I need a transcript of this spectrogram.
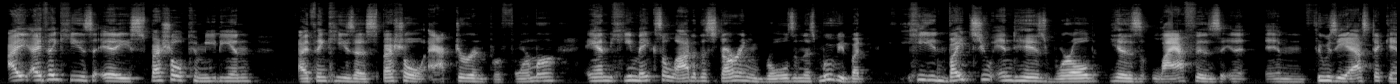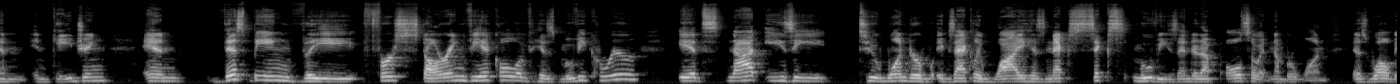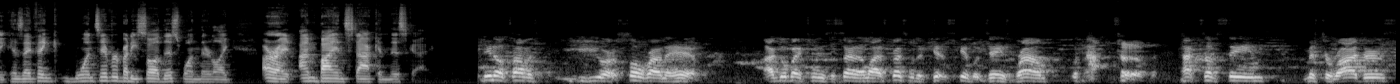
I, I think he's a special comedian. I think he's a special actor and performer, and he makes a lot of the starring roles in this movie. But he invites you into his world. His laugh is enthusiastic and engaging, and this being the first starring vehicle of his movie career, it's not easy to wonder exactly why his next six movies ended up also at number one as well. Because I think once everybody saw this one, they're like, all right, I'm buying stock in this guy. You know, Thomas, you, are so in the head. I go back to when he a Saturday Night Live, especially with the kid skit with James Brown with Hot Tub. Hot Tub scene, Mr. Rogers,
